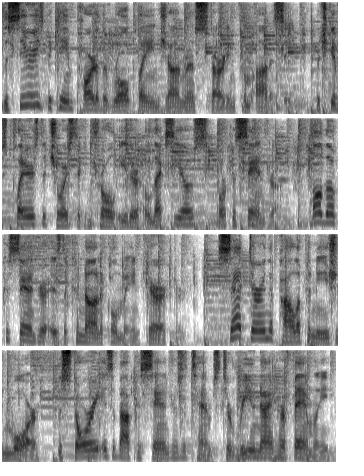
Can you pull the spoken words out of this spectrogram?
The series became part of the role playing genre starting from Odyssey, which gives players the choice to control either Alexios or Cassandra, although Cassandra is the canonical main character. Set during the Peloponnesian War, the story is about Cassandra's attempts to reunite her family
